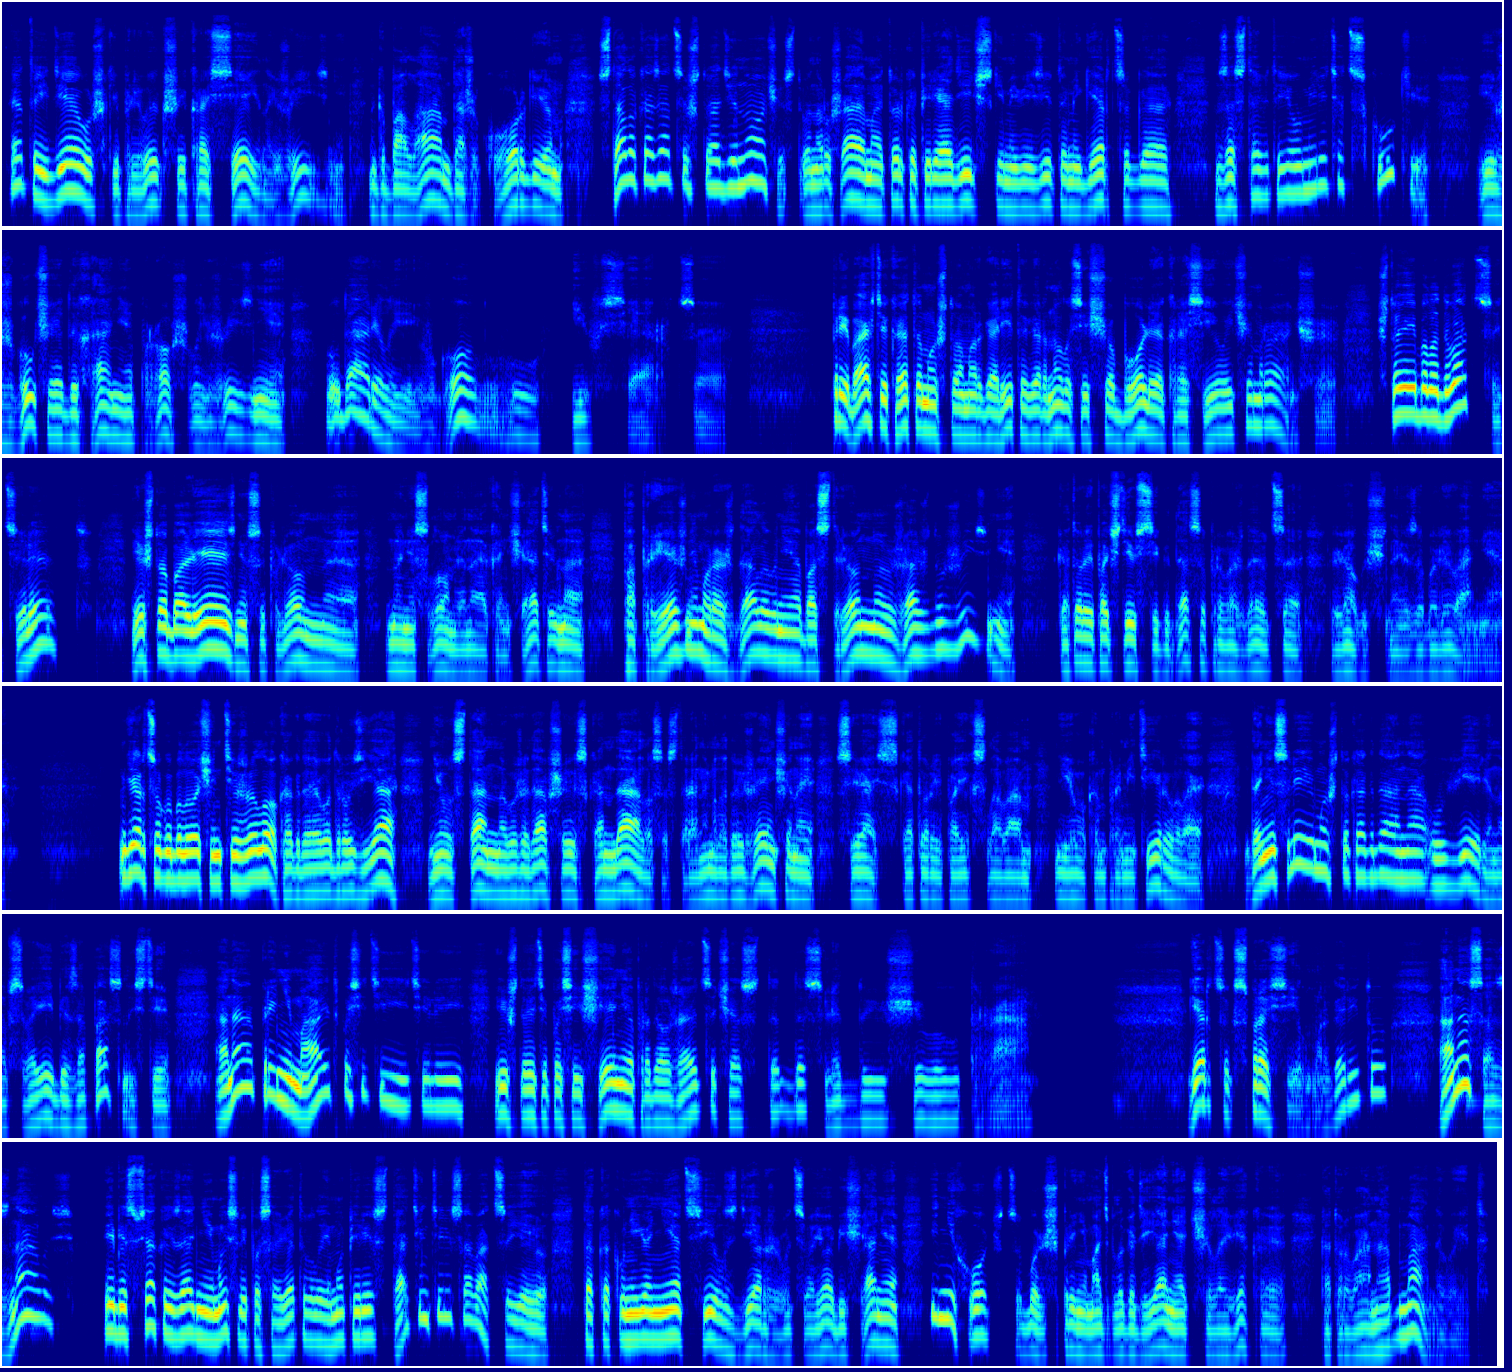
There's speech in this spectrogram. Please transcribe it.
этой девушке, привыкшей к рассеянной жизни, к балам, даже к оргиям, стало казаться, что одиночество, нарушаемое только периодическими визитами герцога, заставит ее умереть от скуки, и жгучее дыхание прошлой жизни — ударила ей в голову и в сердце. Прибавьте к этому, что Маргарита вернулась еще более красивой, чем раньше, что ей было двадцать лет, и что болезнь, усыпленная, но не сломленная окончательно, по-прежнему рождала в ней обостренную жажду жизни, которой почти всегда сопровождаются легочные заболевания. Герцогу было очень тяжело, когда его друзья, неустанно выжидавшие скандала со стороны молодой женщины, связь с которой, по их словам, его компрометировала, донесли ему, что когда она уверена в своей безопасности, она принимает посетителей, и что эти посещения продолжаются часто до следующего утра. Герцог спросил Маргариту, она созналась, и без всякой задней мысли посоветовала ему перестать интересоваться ею, так как у нее нет сил сдерживать свое обещание и не хочется больше принимать благодеяние от человека, которого она обманывает.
